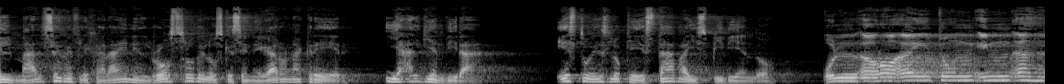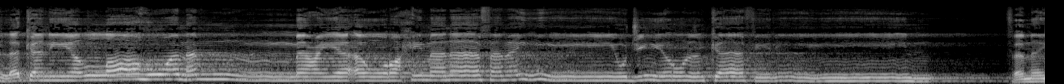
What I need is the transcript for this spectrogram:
el mal se reflejará en el rostro de los que se negaron a creer, y alguien dirá, esto es lo que estabais pidiendo. قل أرأيتم إن أهلكني الله ومن معي أو رحمنا فمن يجير الكافرين فمن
